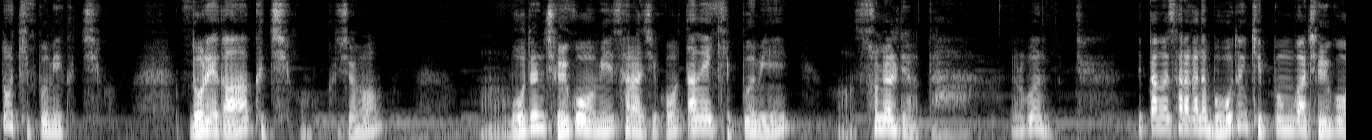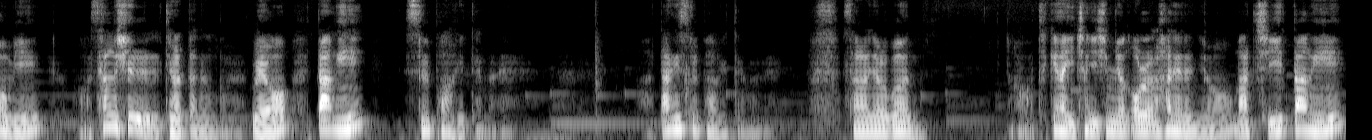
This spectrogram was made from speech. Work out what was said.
또 기쁨이 그치고 노래가 그치고 그죠? 어, 모든 즐거움이 사라지고 땅의 기쁨이 어, 소멸되었다. 여러분 이 땅을 살아가는 모든 기쁨과 즐거움이 어, 상실되었다는 거예요. 왜요? 땅이 슬퍼하기 때문에. 아, 땅이 슬퍼하기 때문에. 사랑하는 여러분, 어, 특히나 2020년 올 한 해는요, 마치 이 땅이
